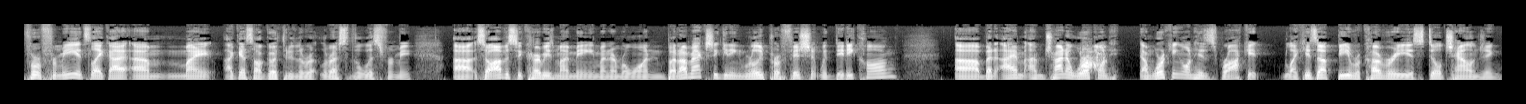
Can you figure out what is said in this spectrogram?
for for me, it's like I um my I guess I'll go through the, the rest of the list for me. Uh, so obviously Kirby's my main, my number one, but I'm actually getting really proficient with Diddy Kong. Uh, but I'm I'm trying to work on I'm working on his rocket. Like his up B recovery is still challenging.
